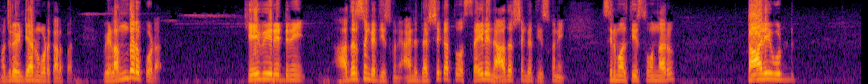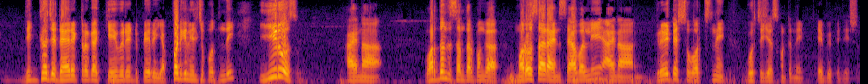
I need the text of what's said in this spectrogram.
మధ్యలో ఎన్టీఆర్ను కూడా కలపాలి. వీళ్ళందరూ కూడా కేవీ రెడ్డిని ఆదర్శంగా తీసుకుని ఆయన దర్శకత్వ శైలిని ఆదర్శంగా తీసుకుని సినిమాలు తీస్తూ ఉన్నారు. టాలీవుడ్ దిగ్గజ డైరెక్టర్గా కేవీ రెడ్డి పేరు ఎప్పటికీ నిలిచిపోతుంది. ఈరోజు ఆయన వర్ధంతి సందర్భంగా మరోసారి ఆయన సేవల్ని ఆయన గ్రేటెస్ట్ వర్క్స్ని గుర్తు చేసుకుంటుంది ఏబీపీ దేశం.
